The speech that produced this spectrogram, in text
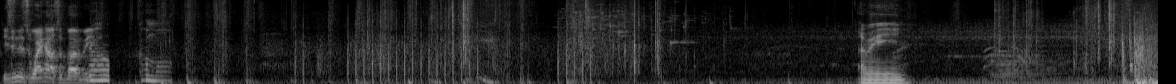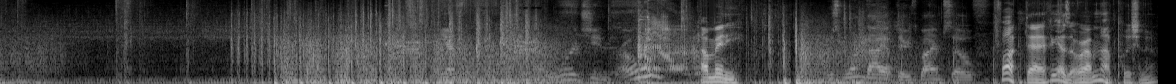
He's in this White House above me. No, come on. I mean, He has origin, bro. how many? There's one guy up there. He's by himself. Fuck that. If he has a, or I'm not pushing him.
